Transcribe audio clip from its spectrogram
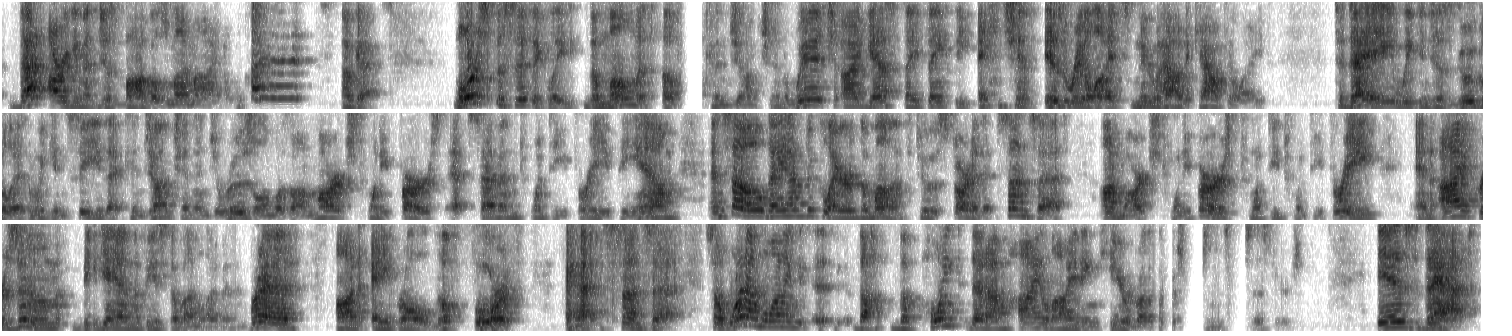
that argument just boggles my mind. What? Okay. More specifically, the moment of conjunction, which I guess they think the ancient Israelites knew how to calculate. Today, we can just Google it and we can see that conjunction in Jerusalem was on March 21st at 7:23 p.m. And so they have declared the month to have started at sunset on March 21st, 2023, and I presume began the Feast of Unleavened Bread on April the 4th at sunset. So what I'm wanting, uh, the, the point that I'm highlighting here, brothers and sisters, is that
